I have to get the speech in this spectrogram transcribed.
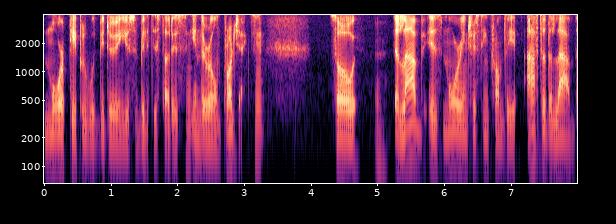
more people would be doing usability studies mm. in their own projects. Mm. So a lab is more interesting from the after the lab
